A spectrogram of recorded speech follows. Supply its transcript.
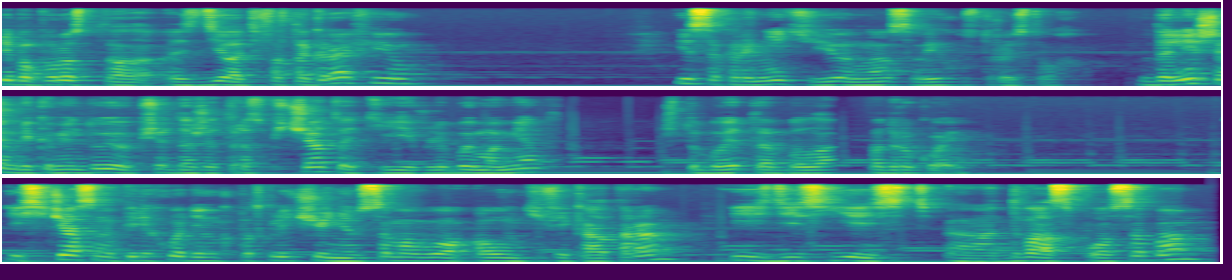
либо просто сделать фотографию и сохранить ее на своих устройствах. В дальнейшем рекомендую вообще даже это распечатать и в любой момент, чтобы это было под рукой. И сейчас мы переходим к подключению самого аутентификатора. И здесь есть э, два способа.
